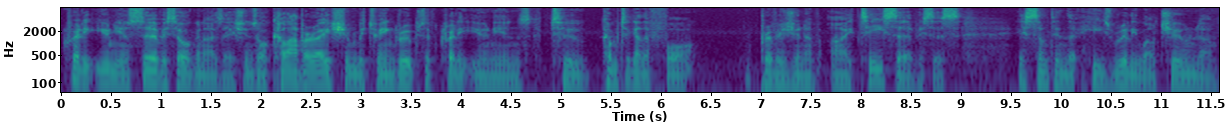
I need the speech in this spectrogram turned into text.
credit union service organizations or collaboration between groups of credit unions to come together for provision of IT services is something that he's really well tuned on.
